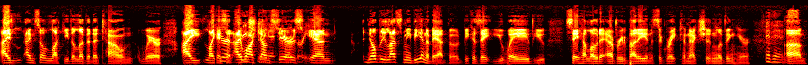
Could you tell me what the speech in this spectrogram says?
I I'm so lucky to live in a town where I like I You're said I walk downstairs Gregory. and nobody lets me be in a bad mood because they you wave, you say hello to everybody, and it's a great connection living here. It is. Um,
